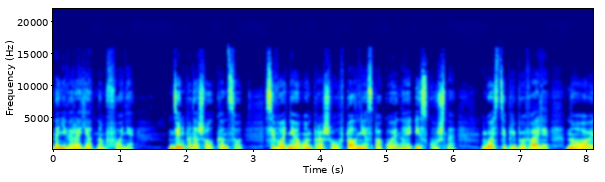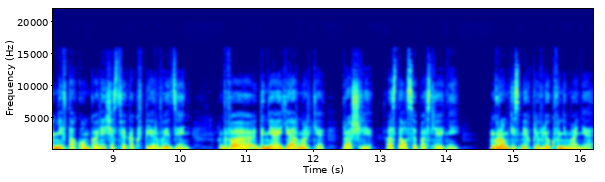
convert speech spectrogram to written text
на невероятном фоне. День подошел к концу. Сегодня он прошел вполне спокойно и скучно. Гости прибывали, но не в таком количестве, как в первый день. Два дня ярмарки прошли, остался последний — Громкий смех привлек внимание.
